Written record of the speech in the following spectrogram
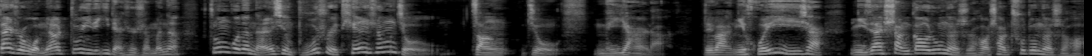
但是我们要注意的一点是什么呢？中国的男性不是天生就脏就没样的，对吧？你回忆一下，你在上高中的时候、上初中的时候，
